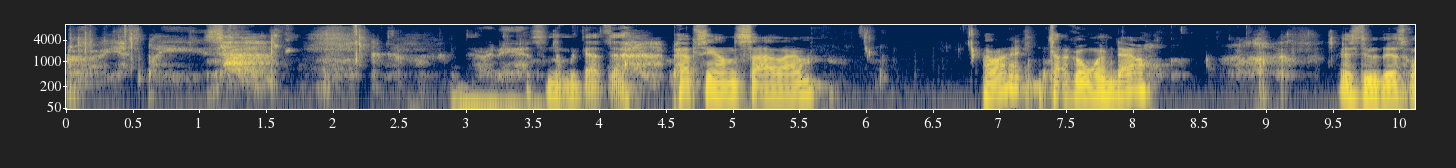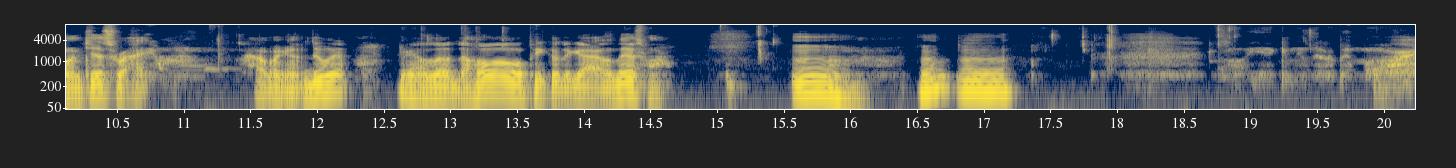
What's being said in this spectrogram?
Oh, yes, please. There it is. And then we got the Pepsi on the sideline. All right, taco went down. Let's do this one just right. How we gonna do it? We're gonna load the whole pico de gallo on this one. Mmm. Mm-mm. Oh yeah, give me a little bit more.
